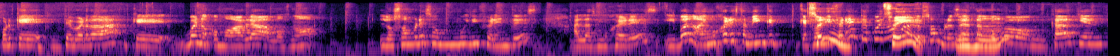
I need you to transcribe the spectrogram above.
Porque de verdad que, bueno, como hablábamos, ¿no? Los hombres son muy diferentes a las mujeres y bueno, hay mujeres también que, son diferentes pues ¿no? a los hombres, o sea, tampoco cada quien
